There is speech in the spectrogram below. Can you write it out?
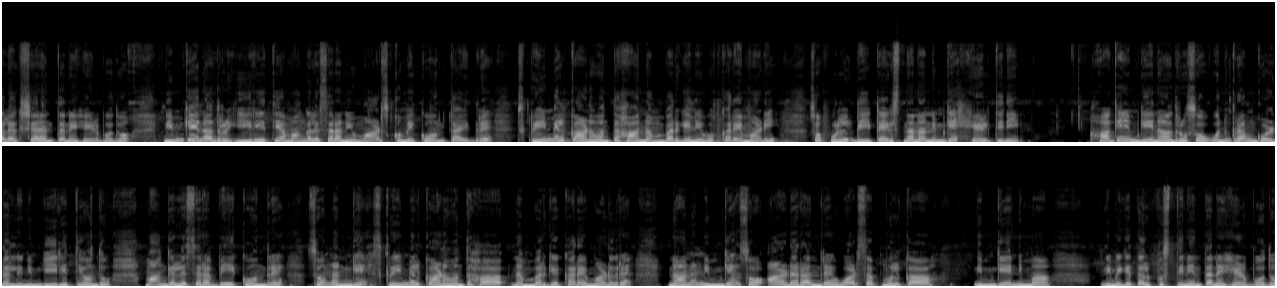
ಕಲೆಕ್ಷನ್ ಅಂತಲೇ ಹೇಳ್ಬೋದು. ನಿಮಗೇನಾದರೂ ಈ ರೀತಿಯ ಮಾಂಗಲ್ಯ ಸರ ನೀವು ಮಾಡಿಸ್ಕೊಬೇಕು ಅಂತ ಇದ್ದರೆ ಸ್ಕ್ರೀನ್ ಮೇಲೆ ಕಾಣುವಂತಹ ನಂಬರ್ಗೆ ನೀವು ಕರೆ ಮಾಡಿ. ಸೊ ಫುಲ್ ಡೀಟೇಲ್ಸ್ನ ನಾನು ನಿಮಗೆ ಹೇಳ್ತೀನಿ. ಹಾಗೆ ನಿಮಗೇನಾದರೂ ಸೊ ಒನ್ ಗ್ರಾಮ್ ಗೋಲ್ಡಲ್ಲಿ ನಿಮ್ಗೆ ಈ ರೀತಿ ಒಂದು ಮಾಂಗಲ್ಯ ಸರ ಬೇಕು ಅಂದರೆ ಸೊ ನನಗೆ ಸ್ಕ್ರೀನ್ ಮೇಲೆ ಕಾಣುವಂತಹ ನಂಬರ್ಗೆ ಕರೆ ಮಾಡಿದ್ರೆ, ನಾನು ನಿಮಗೆ ಸೊ ಆರ್ಡರ್ ಅಂದರೆ ವಾಟ್ಸಪ್ ಮೂಲಕ ನಿಮಗೆ ನಿಮ್ಮ, ನಿಮಗೆ ತಲುಪಿಸ್ತೀನಿ ಅಂತಲೇ ಹೇಳ್ಬೋದು.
